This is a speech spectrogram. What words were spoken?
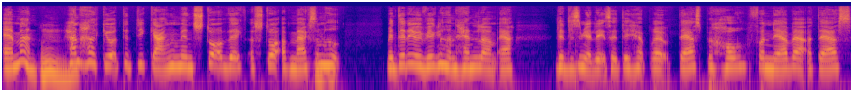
er man? Mm. Han havde gjort det de gange med en stor vægt og stor opmærksomhed. Men det, det jo i virkeligheden handler om, er, lidt ligesom jeg læser i det her brev, deres behov for nærvær og deres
